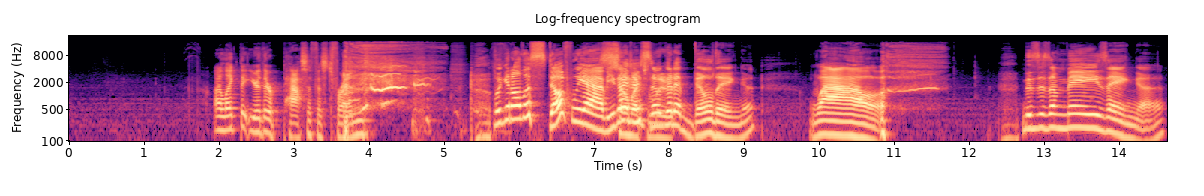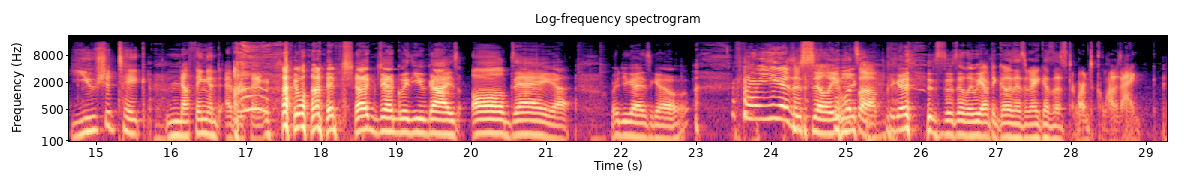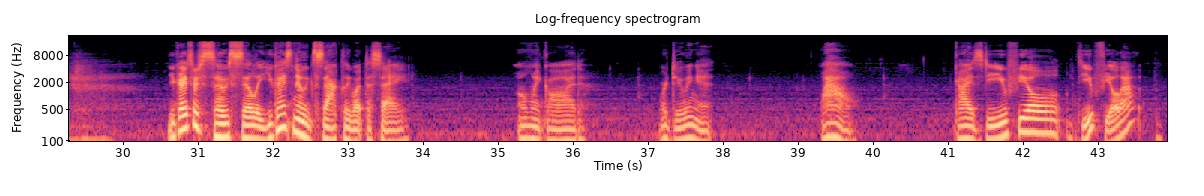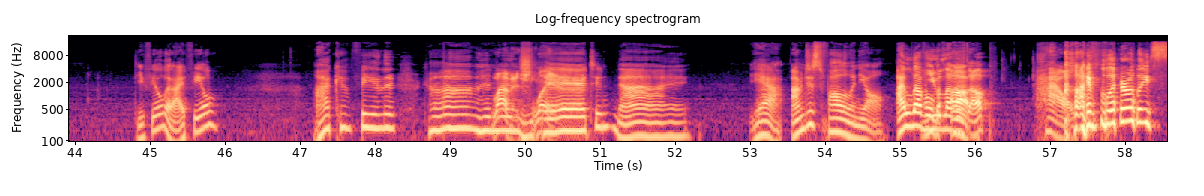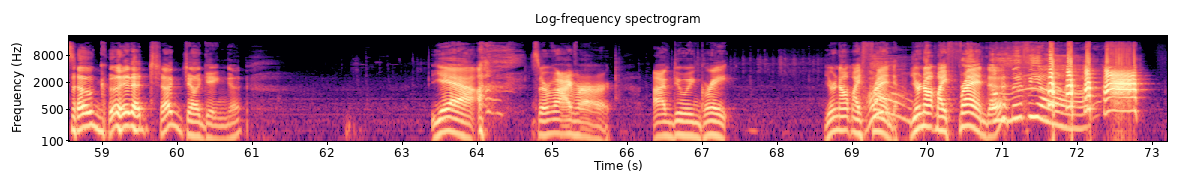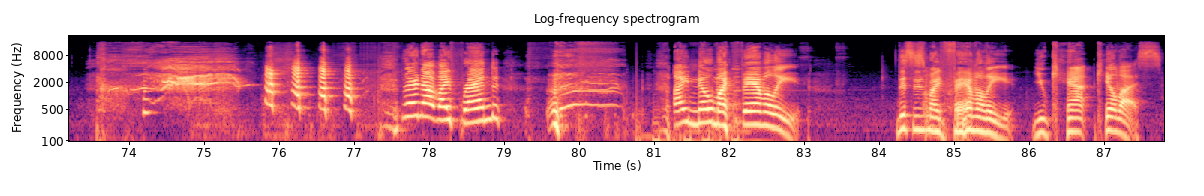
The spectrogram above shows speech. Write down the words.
I like that you're their pacifist friend. Look at all the stuff we have. You So guys are so loot. good at building. Wow. this is amazing. you should take nothing and everything. I want to chug jug with you guys all day. Where'd you guys go? you guys are silly. What's up? You guys are so silly. We have to go this way because the store's closing. You guys are so silly. You guys know exactly what to say. Oh my god. We're doing it. Wow. Guys, do you feel do you feel that? Do you feel what I feel? I can feel it coming Lavish in the air tonight. Yeah, I'm just following y'all. I leveled, you leveled up. up? How? I'm literally so good at chug jugging. Yeah. Survivor. I'm doing great. You're not my friend. You're not my friend. Olivia! They're not my friend. I know my family. This is my family. You can't kill us.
